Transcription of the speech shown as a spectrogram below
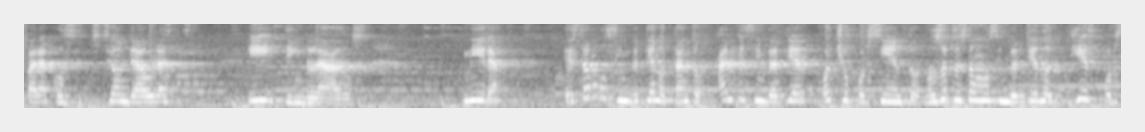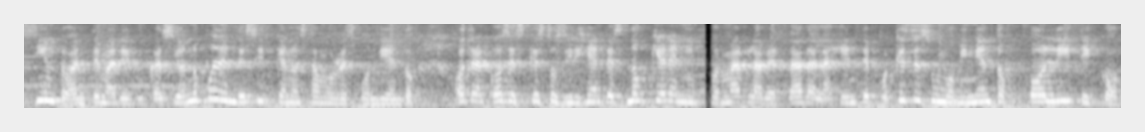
para construcción de aulas y tinglados. Mira, estamos invirtiendo tanto, antes invertían 8%, nosotros estamos invirtiendo 10% al tema de educación, no pueden decir que no estamos respondiendo. Otra cosa es que estos dirigentes no quieren informar la verdad a la gente porque este es un movimiento político,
